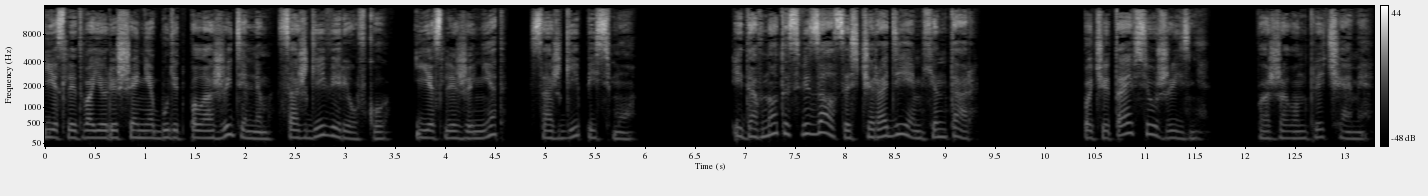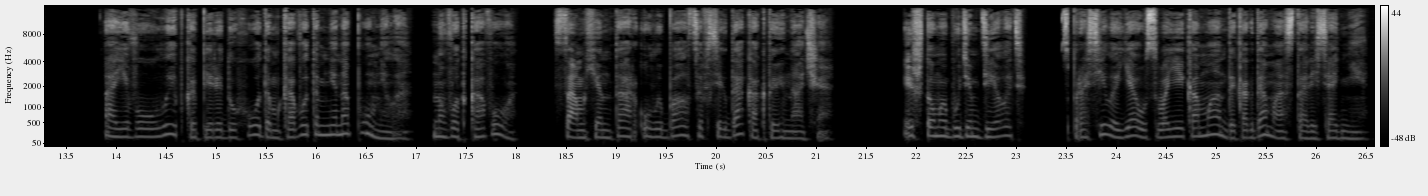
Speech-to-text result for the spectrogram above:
Если твое решение будет положительным, сожги веревку. Если же нет, сожги письмо». «И давно ты связался с чародеем, Хентар?» «Почитай всю жизнь пожал он плечами. А его улыбка перед уходом кого-то мне напомнила. Но вот кого? Сам Хентар улыбался всегда как-то иначе. «И что мы будем делать?» — спросила я у своей команды, когда мы остались одни.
